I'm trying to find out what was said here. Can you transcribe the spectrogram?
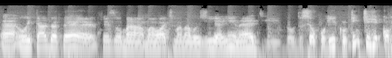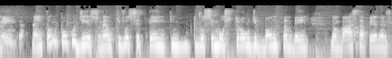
é, o Ricardo até fez uma, uma ótima analogia aí, né, de, do, do, seu currículo. Quem te recomenda? Né? Então, um pouco disso, né? O que você tem, o que, você mostrou de bom também. Não basta apenas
